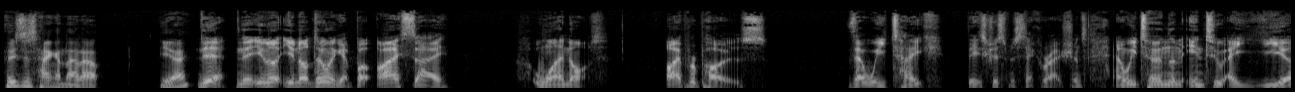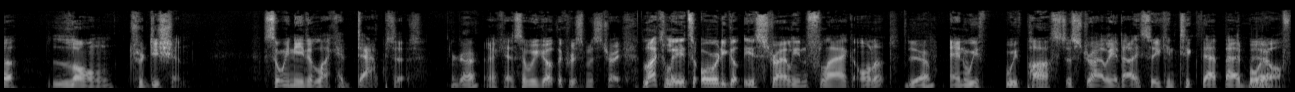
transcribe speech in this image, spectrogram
Who's just hanging that up? You know? Yeah, you're not you're not doing it, but I say, why not? I propose that we take these Christmas decorations and we turn them into a year long tradition. So we need to like adapt it. Okay. Okay, so we got the Christmas tree. Luckily, it's already got the Australian flag on it. Yeah. And we've we've passed Australia Day, so you can tick that bad boy Yeah. off.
